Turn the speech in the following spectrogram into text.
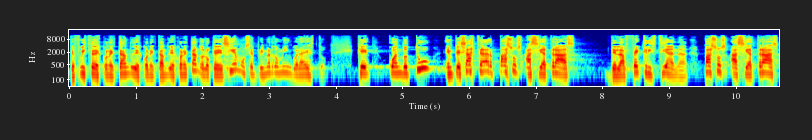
te fuiste desconectando y desconectando y desconectando. Lo que decíamos el primer domingo era esto, que cuando tú empezaste a dar pasos hacia atrás de la fe cristiana, pasos hacia atrás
